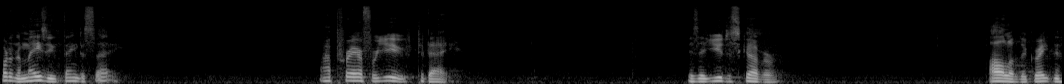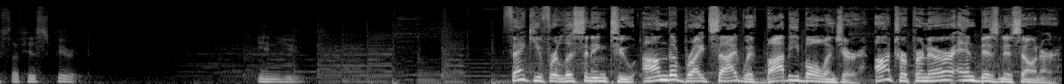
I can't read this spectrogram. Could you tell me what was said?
What an amazing thing to say. My prayer for you today is that you discover all of the greatness of His Spirit in you. Thank you for listening to On the Bright Side with Bobby Bollinger, entrepreneur and business owner.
